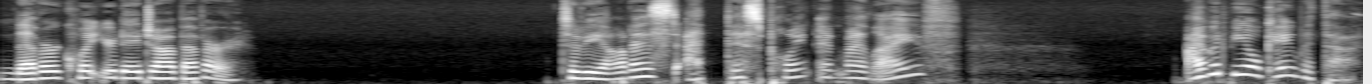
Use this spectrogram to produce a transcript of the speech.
never quit your day job ever. To be honest, at this point in my life, I would be okay with that.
